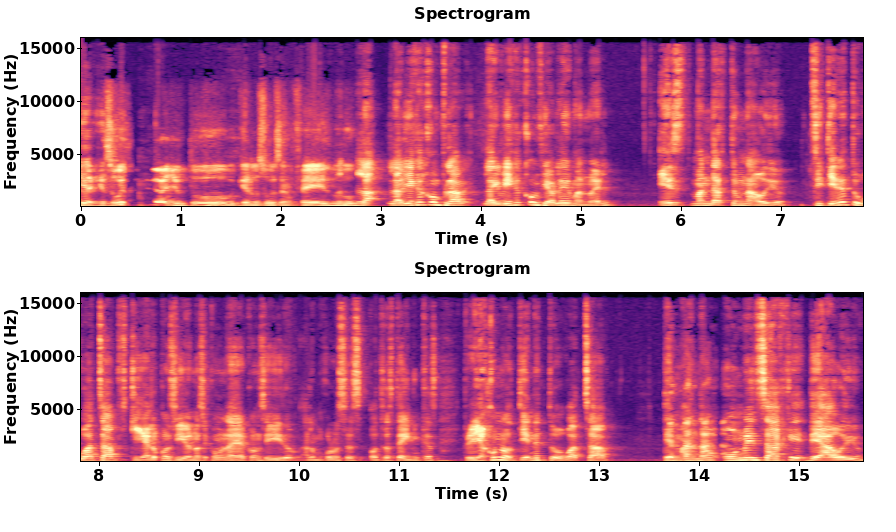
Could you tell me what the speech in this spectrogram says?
Desde yo- que subes un video a YouTube, que lo subes en Facebook. La, la vieja confiable, la vieja confiable de Manuel es mandarte un audio. Si tiene tu WhatsApp, que ya lo consiguió, no sé cómo lo haya conseguido, a lo mejor usas otras técnicas, pero ya cuando tiene tu WhatsApp, te manda un mensaje de audio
